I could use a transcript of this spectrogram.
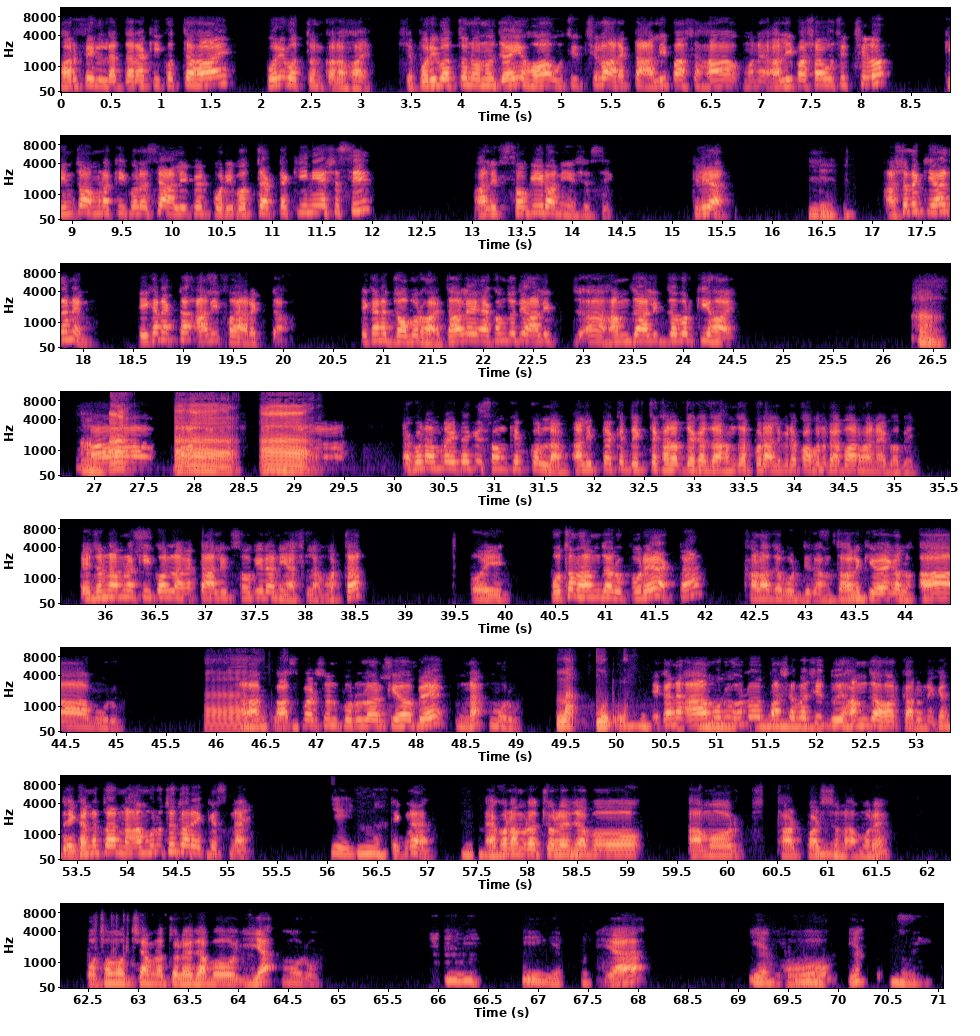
হরফে ইল্লাত দ্বারা কি করতে হয়? পরিবর্তন করা হয়। সে পরিবর্তন অনুযায়ী হওয়া উচিত ছিল আর একটা আলিফ আসা হা মানে আলিফ আসা উচিত ছিল। কিন্তু আমরা কি করেছি? আলিফের পরিবর্তে একটা কি নিয়ে এসেছি? আলিফ সগিরা নিয়ে এসেছি। ক্লিয়ার আসলে কি হয় জানেন? এখানে একটা আলিফ হয় আরেকটা। এখানে জবর হয়। তাহলে এখন যদি আলিফ আহ, হামজা আলিফ জবর কি হয়? আ, আ আ এখন আমরা এটাকে সংক্ষেপ করলাম। আলিফটাকে দেখতে খারাপ দেখা যায়। হামজার পর আলিফ এটা কখনো ব্যবহার হয় না এভাবে। এই জন্য আমরা কি করলাম? একটা আলিফ সগিরা নিয়ে আসলাম। অর্থাৎ ওই প্রথম হামজার উপরে একটা খাড়া জবর দিলাম। তাহলে কি হয়ে গেল? আমুরু আর ফার্স্ট পার্সন পুরুলার কি হবে? না মুরু। না মুরু। এখানে আমুরু হলো পাশাপাশি দুই হামজা হওয়ার কারণে কিন্তু এখানে তো আর না আমুরুতে তো আর এক কেস নাই। ঠিক না? এখন আমরা চলে যাব আমর থার্ড পার্সন আমরে। প্রথম হচ্ছে আমরা চলে যাব ইয়া মুরু ইয়া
